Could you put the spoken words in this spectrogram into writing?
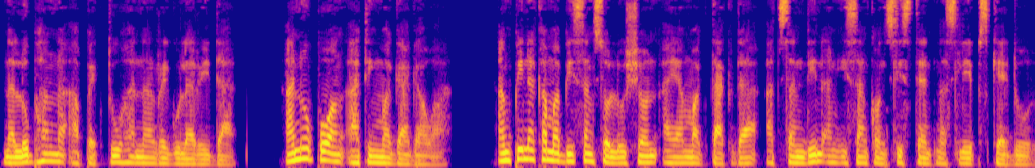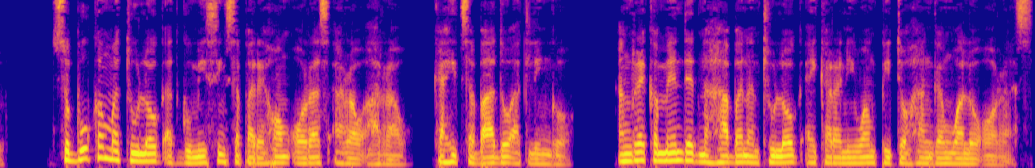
na lubhang naapektuhan ng regularidad. Ano po ang ating magagawa? Ang pinakamabisang solusyon ay ang magtakda at sandin ang isang consistent na sleep schedule. Subukang matulog at gumising sa parehong oras araw-araw, kahit Sabado at Linggo. Ang recommended na haba ng tulog ay karaniwang 7 hanggang 8 oras.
